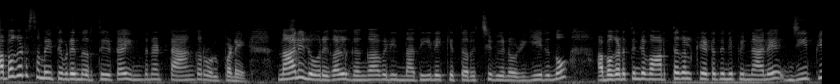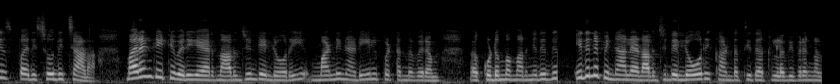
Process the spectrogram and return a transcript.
അപകട സമയത്ത് ഇവിടെ നിർത്തിയിട്ട് ഇന്ധന ടാങ്കർ ഉൾപ്പെടെ നാല് ലോറികൾ ഗംഗാവലി നദിയിലേക്ക് തെറിച്ചു വീണൊഴുകിയിരുന്നു. അപകടത്തിന്റെ വാർത്തകൾ കേട്ടതിന് പിന്നാലെ ജി പി എസ് പരിശോധിച്ചാണ്. മരം കയറ്റി വരികയായിരുന്ന അർജുന്റെ ലോറി മണ്ണിനടിയിൽപ്പെട്ടെന്ന വിവരം കുടുംബം അറിഞ്ഞത് ഇത് ഇതിന് പിന്നാലെയാണ് അർജുന്റെ ലോറി കണ്ടെത്തിയതായിട്ടുള്ള വിവരങ്ങൾ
